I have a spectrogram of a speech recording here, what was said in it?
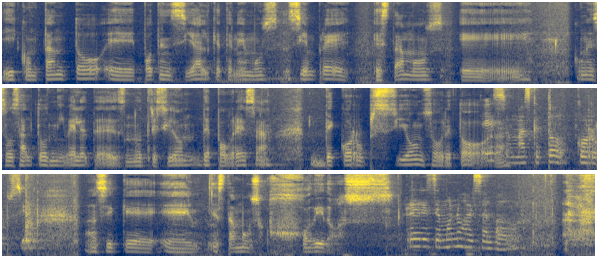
y con tanto eh, potencial que tenemos, siempre estamos eh, con esos altos niveles de desnutrición, de pobreza, de corrupción sobre todo. Eso, más que todo, corrupción. Así que eh, estamos jodidos. Regresémonos a El Salvador.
